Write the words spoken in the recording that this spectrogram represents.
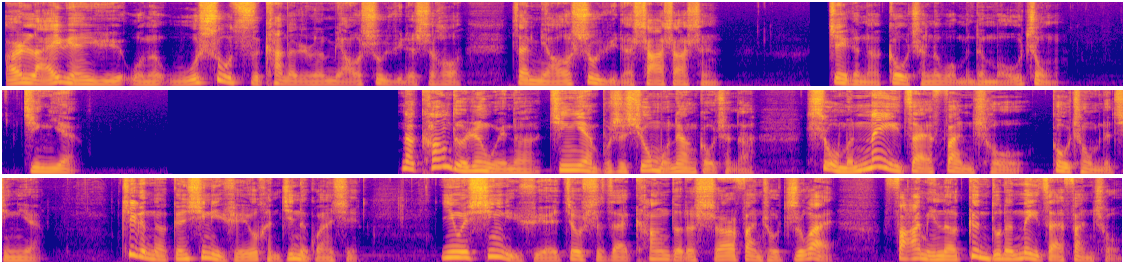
而来源于我们无数次看到人们描述雨的时候，在描述雨的沙沙声。这个呢，构成了我们的某种经验。那康德认为呢，经验不是修谟那样构成的，是我们内在范畴构成我们的经验。这个呢，跟心理学有很近的关系。因为心理学就是在康德的十二范畴之外，发明了更多的内在范畴，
